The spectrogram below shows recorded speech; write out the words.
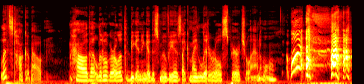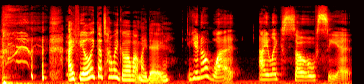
Let's talk about how that little girl at the beginning of this movie is like my literal spiritual animal. What? I feel like that's how I go about my day. you know what? I like so see it.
